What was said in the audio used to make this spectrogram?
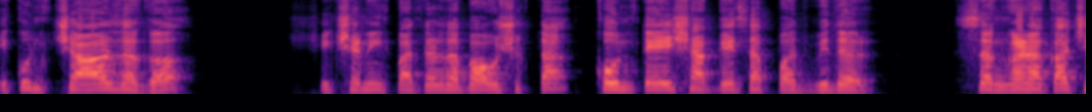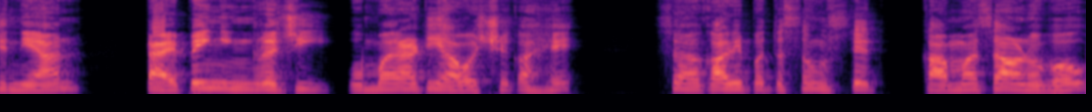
एकूण चार जागा शैक्षणिक पात्रता पाहू शकता. कोणत्याही शाखेचा पदवीधर संगणकाचे ज्ञान टायपिंग इंग्रजी व मराठी आवश्यक आहे. सहकारी पतसंस्थेत कामाचा अनुभव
